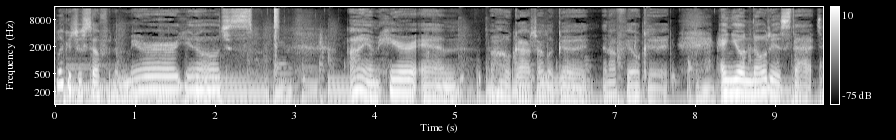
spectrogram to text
Look at yourself in the mirror. You know, just, I am here and oh gosh, I look good and I feel good. And you'll notice that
